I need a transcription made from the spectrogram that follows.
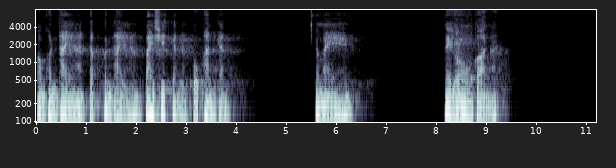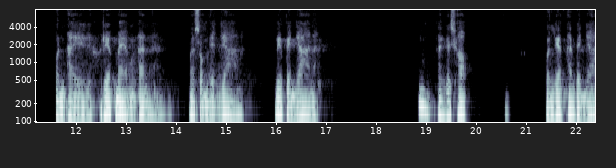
ของคนไทยนะกับคนไทยนะใกล้ชิดกันนะผูกพันกัน สมัย ในหลวงองค์ก่อนนะคนไทยเรียกแม่ของท่านนะว่าสมเด็จย่า เรียกเป็นย่านะท่านก็ชอบ คนเรียกท่านเป็นย่า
